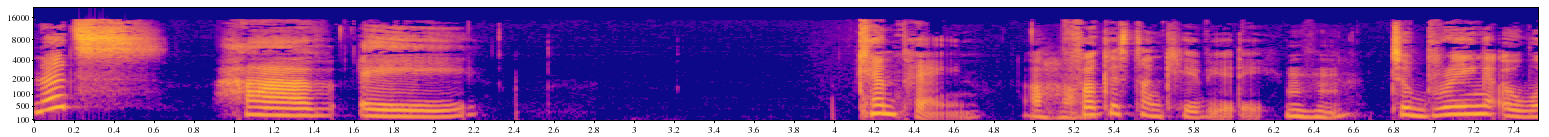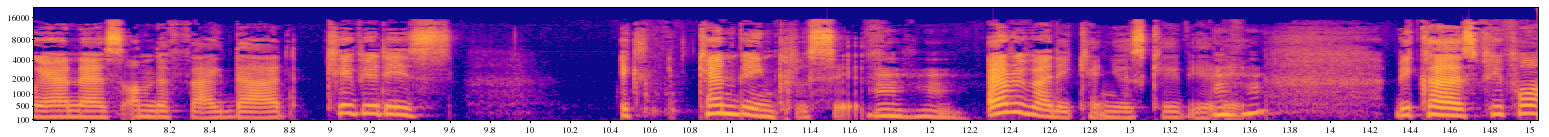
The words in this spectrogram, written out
let's have a campaign uh-huh. focused on K beauty mm-hmm. To bring awareness on the fact that K beauty is it can be inclusive. Everybody can use K beauty. Because people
